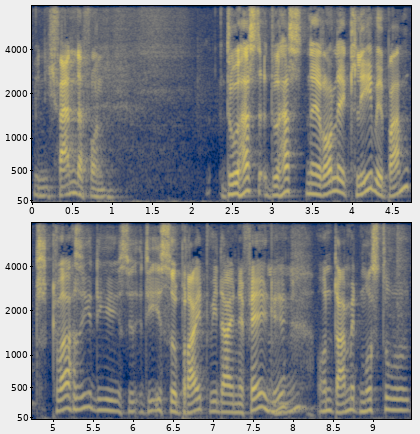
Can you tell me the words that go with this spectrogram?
bin ich Fan davon. Du hast, du hast eine Rolle Klebeband quasi, die, ist- die ist so breit wie deine Felge Mhm. und damit musst du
